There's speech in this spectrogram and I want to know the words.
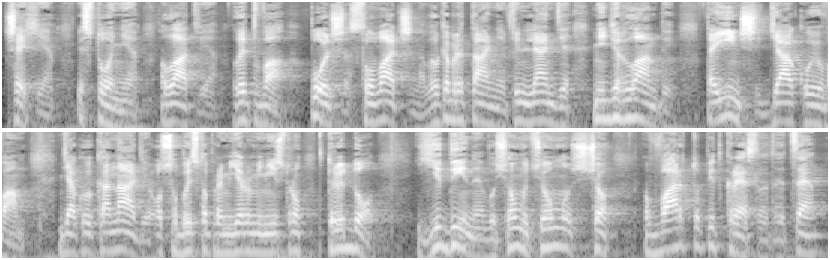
Чехія, Естонія, Латвія, Литва, Польща, Словаччина, Великобританія, Фінляндія, Нідерланди та інші. Дякую вам. Дякую Канаді, особисто прем'єр-міністру Трюдо. Єдине в усьому цьому, що варто підкреслити, це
